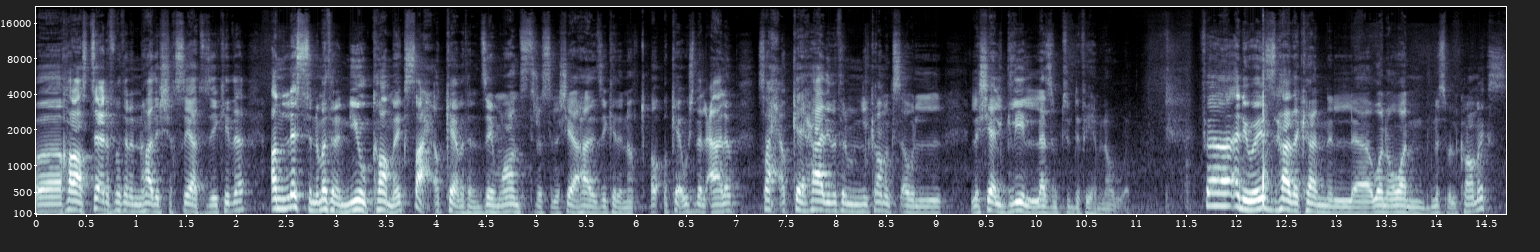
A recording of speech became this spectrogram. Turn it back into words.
آه خلاص تعرف مثلا إنه هذه الشخصيات وزي كذا unless إنه مثلا new comics صح okay مثلا زي monsters الأشياء هذه زي كذا إنه okay وش ذا العالم؟ صح okay هذه مثلا من الكوميكس أو ال- الأشياء القليلة اللي لازم تبدأ فيها من أول. فا anyways هذا كان ال 101 بالنسبة للكوميكس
